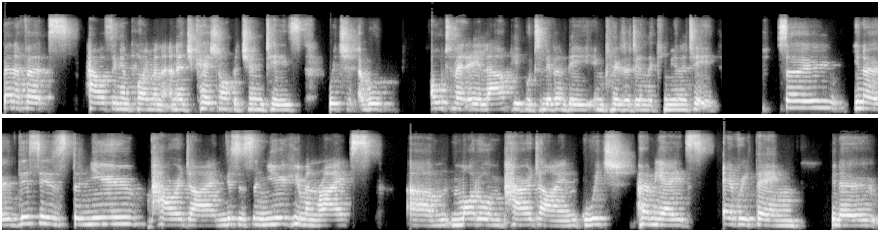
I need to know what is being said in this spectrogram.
benefits, housing, employment, and educational opportunities, which will ultimately allow people to live and be included in the community. So, you know, this is the new paradigm, this is the new human rights um, model and paradigm, which permeates everything you know,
